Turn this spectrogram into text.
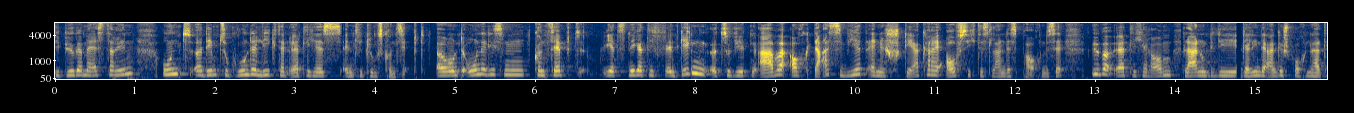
die Bürgermeisterin und äh, dem zugrunde liegt ein örtliches Entwicklungskonzept. Äh, und ohne diesem Konzept jetzt negativ entgegenzuwirken, aber auch das wird eine stärkere Aufsicht des Landes brauchen. Diese überörtliche Raumplanung, die die Gerlinde angesprochen hat,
